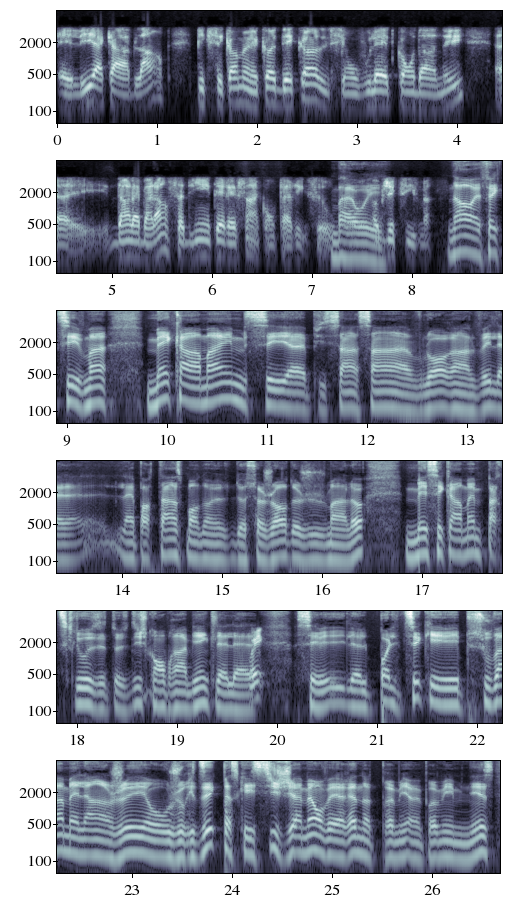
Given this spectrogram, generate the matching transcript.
elle est accablante, puis que c'est comme un cas d'école si on voulait être condamné, euh, dans la balance, ça devient intéressant à comparer ça, Ben oui. objectivement. Non, effectivement. Mais quand même, c'est. euh, puis sans, sans vouloir enlever l'importance bon, de ce genre de jugement-là, mais c'est quand même particulier aux États-Unis. Je comprends bien que le, le- Oui. c'est, le, le politique est souvent mélangé au juridique parce qu'ici, jamais on verrait notre premier, un premier ministre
